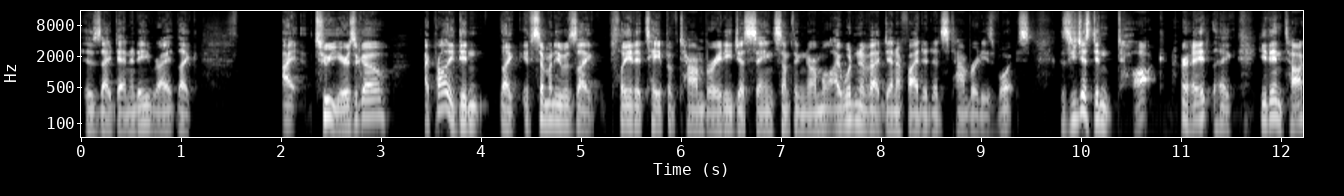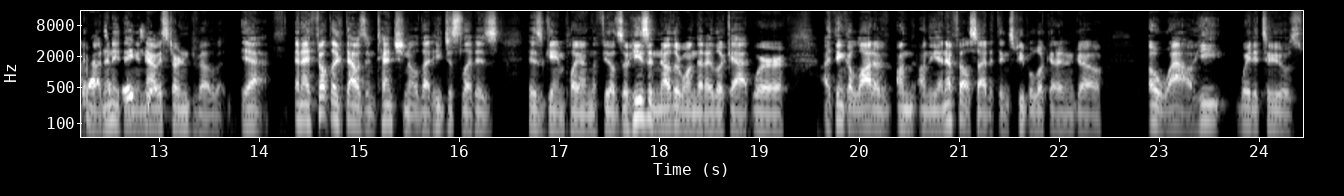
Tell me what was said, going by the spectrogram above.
his identity, right? Like, I two years ago, I probably didn't like if somebody was like played a tape of Tom Brady just saying something normal, I wouldn't have identified it as Tom Brady's voice because he just didn't talk, right? Like he didn't talk yeah, about anything, and now he's starting to develop it. Yeah, and I felt like that was intentional that he just let his his game play on the field. So he's another one that I look at where I think a lot of on on the NFL side of things, people look at it and go, "Oh wow, he waited till he was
